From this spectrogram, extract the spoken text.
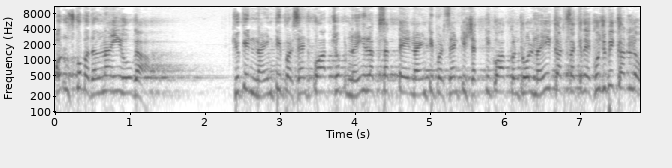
और उसको बदलना ही होगा। क्योंकि 90 परसेंट को आप चुप नहीं रख सकते 90 परसेंट की शक्ति को आप कंट्रोल नहीं कर सकते, कुछ भी कर लो।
